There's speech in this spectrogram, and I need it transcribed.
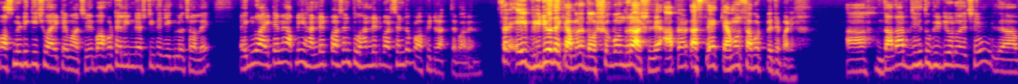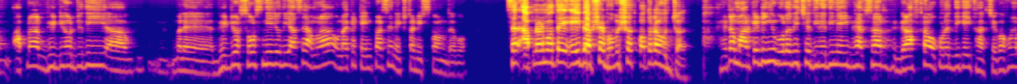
কসমেটিক কিছু আইটেম আছে বা হোটেল ইন্ডাস্ট্রিতে যেগুলো চলে এগুলো আইটেমে আপনি হান্ড্রেড পার্সেন্ট টু হান্ড্রেড পার্সেন্টও প্রফিট রাখতে পারেন। স্যার এই ভিডিও দেখে আমাদের দর্শক বন্ধুরা আসলে আপনার কাছ থেকে কেমন সাপোর্ট পেতে পারে? দাদার যেহেতু ভিডিও রয়েছে আপনার ভিডিওর যদি মানে ভিডিওর সোর্স নিয়ে যদি আসে আমরা ওনাকে টেন পার্সেন্ট এক্সট্রা ডিসকাউন্ট দেবো। স্যার, আপনার মতে এই ব্যবসার ভবিষ্যৎ কতটা উজ্জ্বল? এটা মার্কেটিংই বলে দিচ্ছে, দিনে দিনে এই ব্যবসার গ্রাফটা ওপরের দিকেই থাকছে, কখনো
